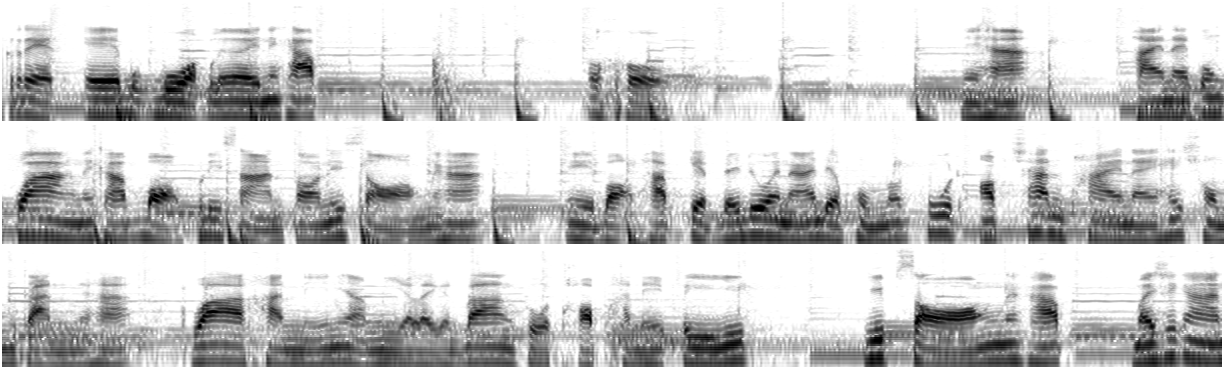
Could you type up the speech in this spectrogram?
เกรด A บวกๆเลยนะครับ โอ้โห นี่ฮะ ภายในกว้างๆนะครับเบาะผู้โดยสารตอนที่2นะฮะ นี่เบาะพับเก็บได้ด้วยนะ เดี๋ยวผมมาพูดออปชั่นภายในให้ชมกันนะฮะ ว่าคันนี้เนี่ยมีอะไรกันบ้าง ตัวท็อปคันนี้ปี22 นะครับ ไม่ใช่งาน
